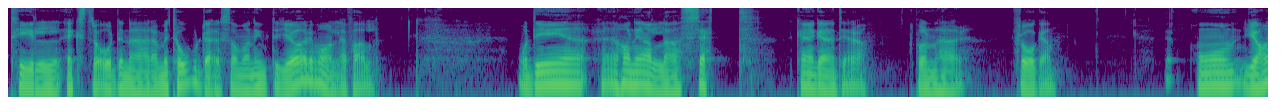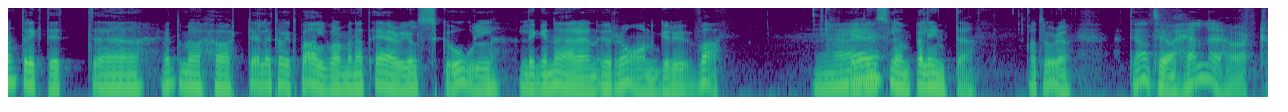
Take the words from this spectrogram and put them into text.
till extraordinära metoder som man inte gör i vanliga fall. Och det eh, har ni alla sett, kan jag garantera, på den här frågan. Och jag har inte riktigt jag vet inte om jag har hört det eller tagit det på allvar, men att Ariel School ligger nära en urangruva. Nej. Är det en slump eller inte? Vad tror du? Det har inte jag heller hört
